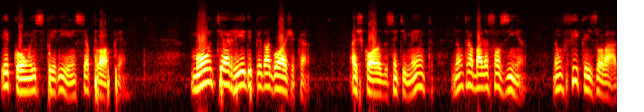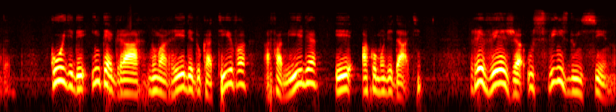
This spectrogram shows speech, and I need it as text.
e com experiência própria. Monte a rede pedagógica. A escola do sentimento não trabalha sozinha, não fica isolada. Cuide de integrar numa rede educativa a família e a comunidade. Reveja os fins do ensino.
